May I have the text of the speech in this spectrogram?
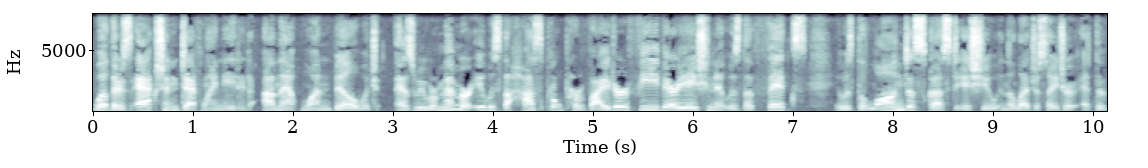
Well, there's action definitely needed on that one bill, which, as we remember, it was the hospital provider fee variation. It was the fix. It was the long discussed issue in the legislature. At the,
